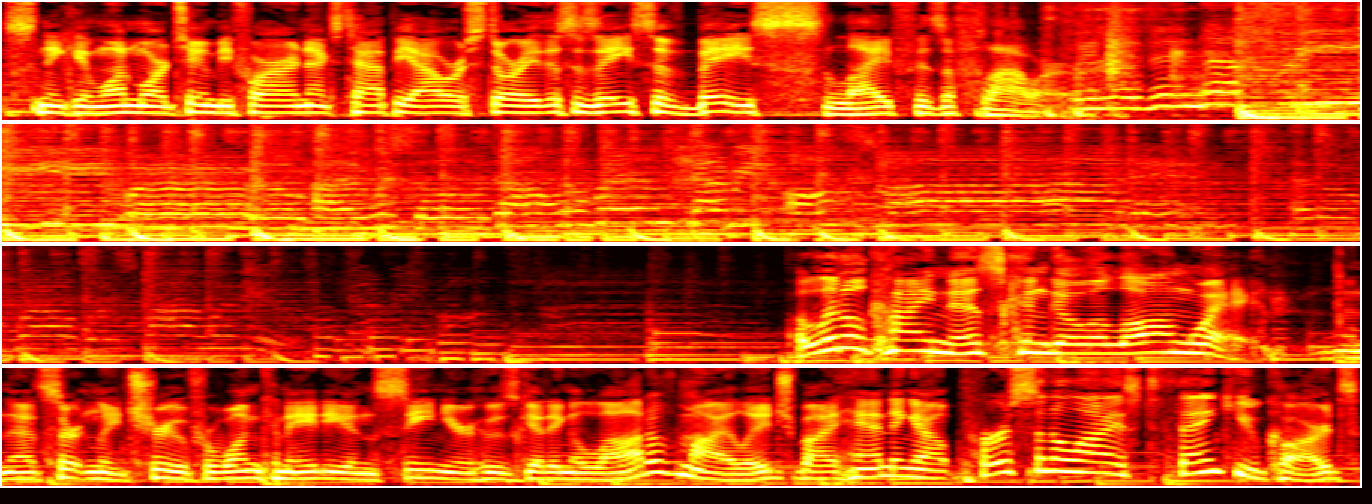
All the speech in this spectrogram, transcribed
Sneak in one more tune before our next happy hour story. This is Ace of Base. Life is a flower. A little kindness can go a long way. And that's certainly true for one Canadian senior who's getting a lot of mileage by handing out personalized thank you cards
